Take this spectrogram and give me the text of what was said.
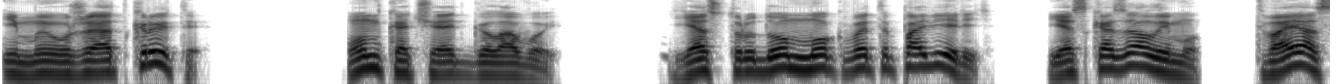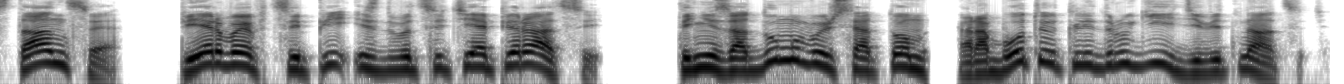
И мы уже открыты. Он качает головой. Я с трудом мог в это поверить. Я сказал ему, твоя станция первая в цепи из 20 операций. Ты не задумываешься о том, работают ли другие 19?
